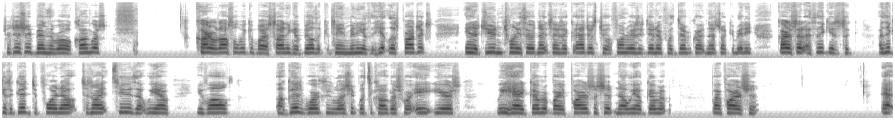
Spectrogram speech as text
traditionally been the role of Congress. Carter was also weakened by signing a bill that contained many of the hit list projects. In a June 23, 1976 address to a fundraising dinner for the Democratic National Committee, Carter said, "I think it's a, I think it's a good to point out tonight too that we have evolved a good working relationship with the Congress for eight years. We had government bipartisanship. Now we have government bipartisan." At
